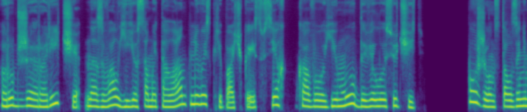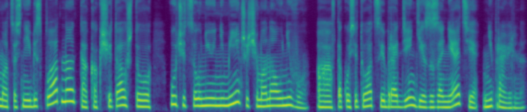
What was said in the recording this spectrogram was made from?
Руджера Ричи назвал ее самой талантливой скрипачкой из всех, кого ему довелось учить. Позже он стал заниматься с ней бесплатно, так как считал, что учится у нее не меньше, чем она у него, а в такой ситуации брать деньги за занятия неправильно.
